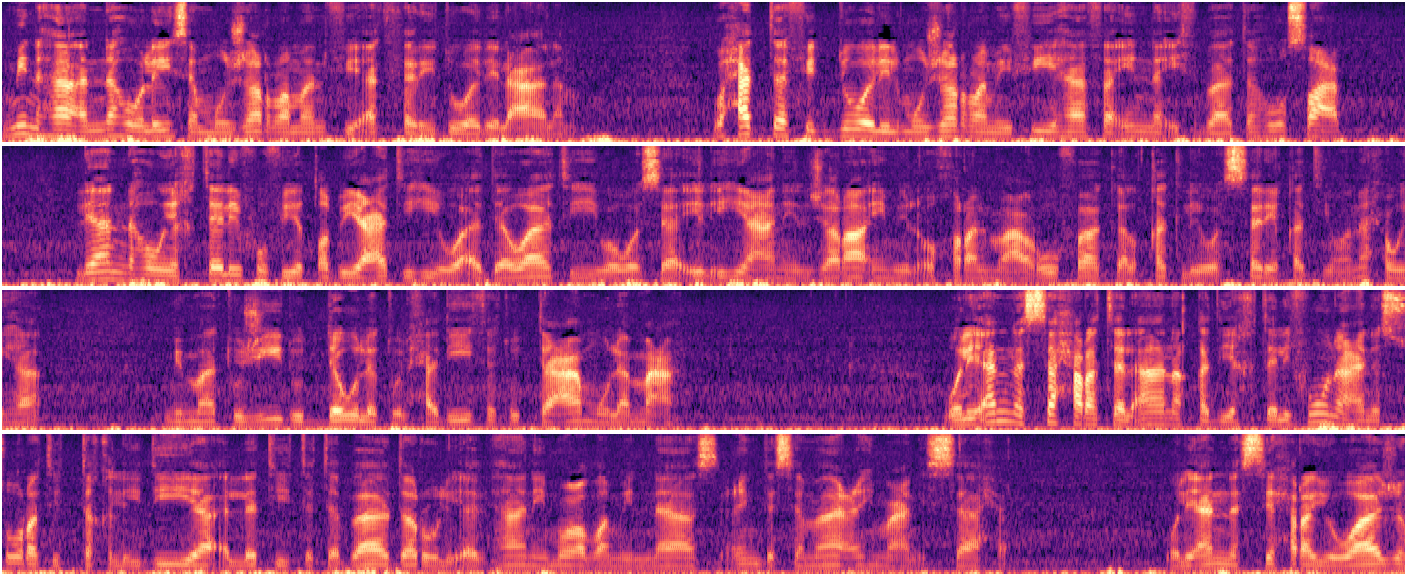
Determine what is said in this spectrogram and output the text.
منها أنه ليس مجرما في أكثر دول العالم. وحتى في الدول المجرم فيها فإن إثباته صعب لأنه يختلف في طبيعته وأدواته ووسائله عن الجرائم الأخرى المعروفة كالقتل والسرقة ونحوها مما تجيد الدولة الحديثة التعامل معه. ولأن السحرة الآن قد يختلفون عن الصورة التقليدية التي تتبادر لأذهان معظم الناس عند سماعهم عن الساحر. ولأن السحر يواجه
